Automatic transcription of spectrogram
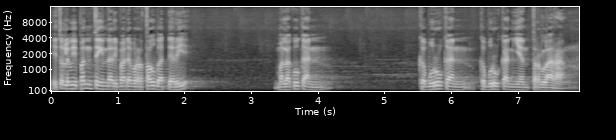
itu lebih penting daripada bertaubat dari melakukan keburukan-keburukan yang terlarang.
